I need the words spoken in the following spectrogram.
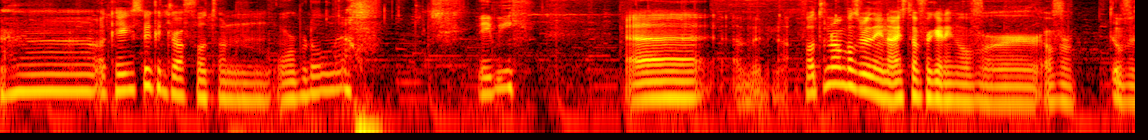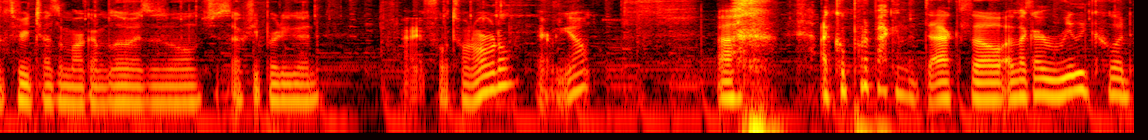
Uh, okay, so we can draw Photon Orbital now. maybe. Uh, maybe not. Photon Orbital's really nice though for getting over over over 3000 mark on blue eyes as well, which is actually pretty good. Alright, full Photon Orbital. There we go. Uh, I could put it back in the deck though. Like, I really could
